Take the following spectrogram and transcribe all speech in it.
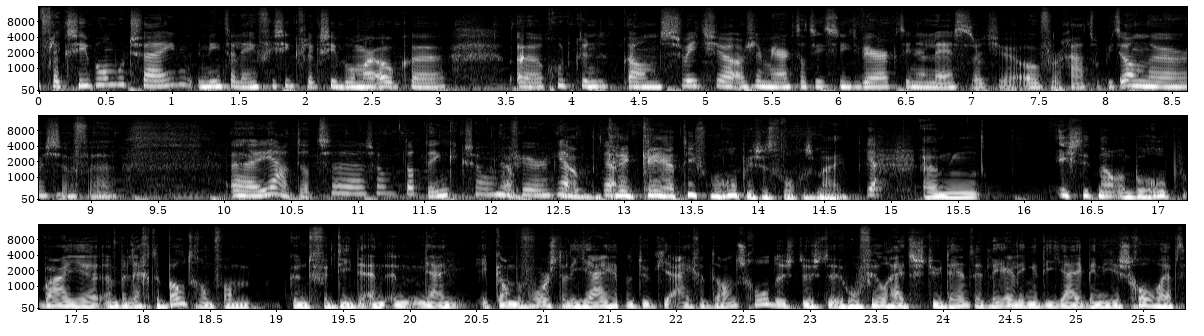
flexibel moet zijn. Niet alleen fysiek flexibel, maar ook goed kan switchen als je merkt dat iets niet werkt in een les. Dat je overgaat op iets anders. Of, eh, ja, dat, eh, zo, dat denk ik zo ongeveer. Ja, ja. cre- Creatief beroep is het volgens mij. Ja. Ehm, is dit nou een beroep waar je een belegde boterham van kunt verdienen? En, en ja, ik kan me voorstellen, jij hebt natuurlijk je eigen dansschool. Dus, dus de hoeveelheid studenten, leerlingen die jij binnen je school hebt...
